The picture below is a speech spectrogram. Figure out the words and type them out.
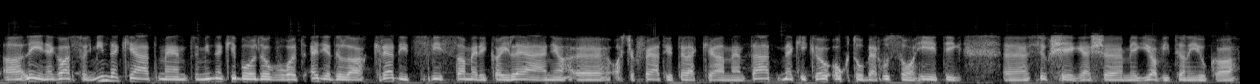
a lényeg az, hogy mindenki átment, mindenki boldog volt, egyedül a Credit Suisse amerikai leánya, az csak feltételekkel ment át, nekik október 27-ig szükséges még javítaniuk a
